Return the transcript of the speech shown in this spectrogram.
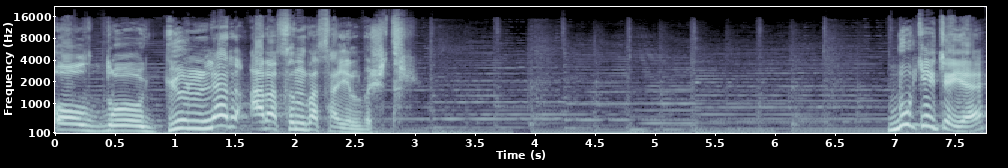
olduğu günler arasında sayılmıştır. Bu geceye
